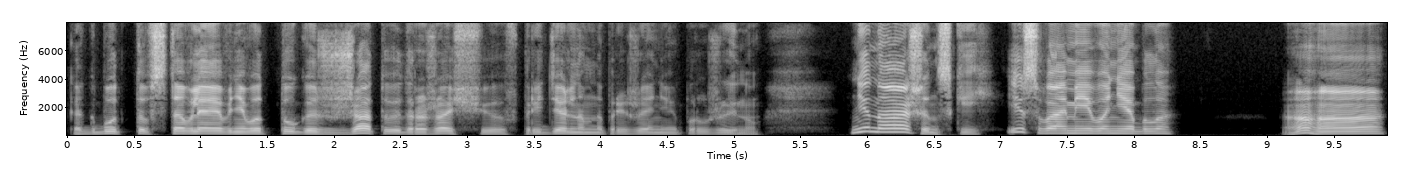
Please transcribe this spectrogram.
как будто вставляя в него туго сжатую, дрожащую в предельном напряжении пружину. «Не нашинский, и с вами его не было». «Ага,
